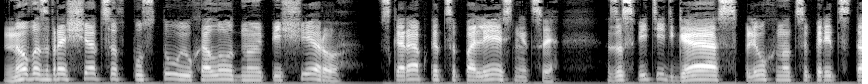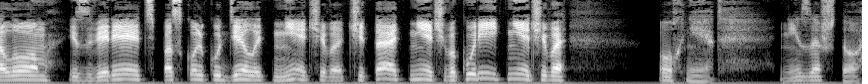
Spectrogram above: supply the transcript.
Но возвращаться в пустую холодную пещеру, вскарабкаться по лестнице, засветить газ, плюхнуться перед столом, извереть, поскольку делать нечего, читать нечего, курить нечего — Ох, нет, ни за что.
